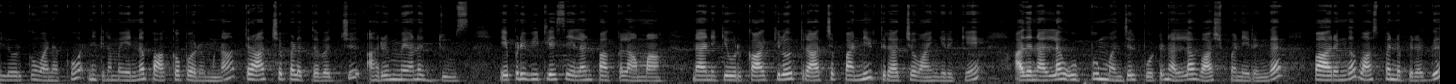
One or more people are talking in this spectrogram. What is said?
எல்லோருக்கும் வணக்கம். இன்றைக்கி நம்ம என்ன பார்க்க போகிறோம்னா திராட்சை பழத்தை வச்சு அருமையான ஜூஸ். எப்படி வீட்டிலே செய்யலான்னு பார்க்கலாமா? நான் இன்றைக்கி ஒரு கால் கிலோ திராட்சை பன்னீர் திராட்சை வாங்கியிருக்கேன். அதை நல்லா உப்பு மஞ்சள் போட்டு நல்லா வாஷ் பண்ணிடுங்க பாருங்கள் வாஷ் பண்ண பிறகு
